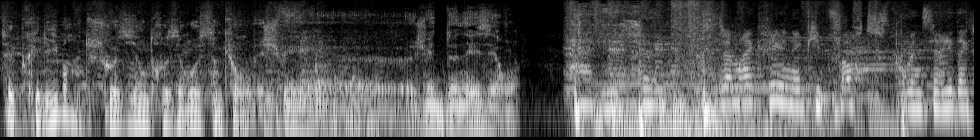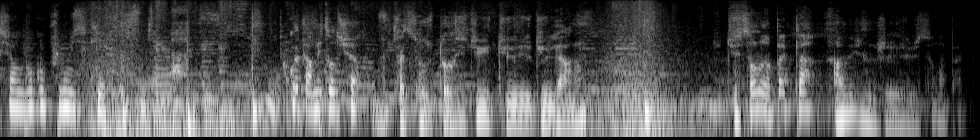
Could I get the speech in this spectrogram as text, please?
C'est prix libre, tu choisis entre 0 et 5 euros. Je vais, euh, je vais te donner 0. J'aimerais créer une équipe forte pour une série d'actions beaucoup plus musclées. Pourquoi t'as remis ton t-shirt? De toute façon, toi aussi, tu, tu, tu le gardes, non? Tu sens l'impact là? Ah oui, je, je sens l'impact.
